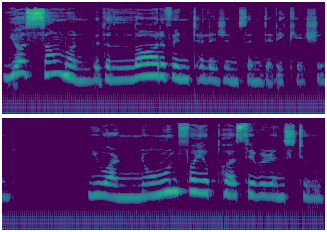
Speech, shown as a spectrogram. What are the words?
you're someone with a lot of intelligence and dedication. You are known for your perseverance too.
